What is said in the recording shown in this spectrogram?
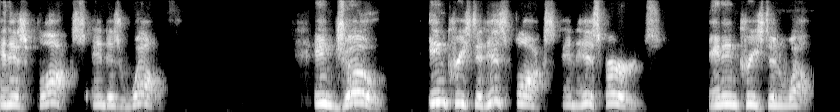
in his flocks and his wealth. And Job increased in his flocks and his herds and increased in wealth.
